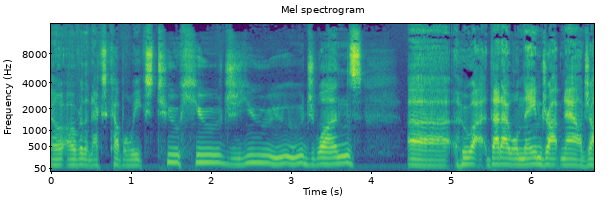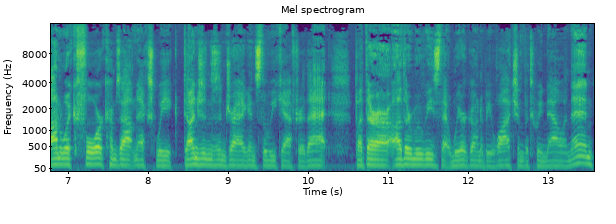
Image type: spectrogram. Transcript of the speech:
o- over the next couple weeks. Two huge, huge ones. Uh, who I, that I will name drop now. John Wick Four comes out next week. Dungeons and Dragons the week after that. But there are other movies that we're going to be watching between now and then.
